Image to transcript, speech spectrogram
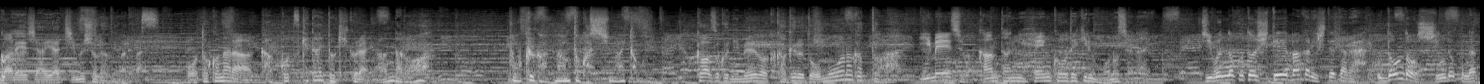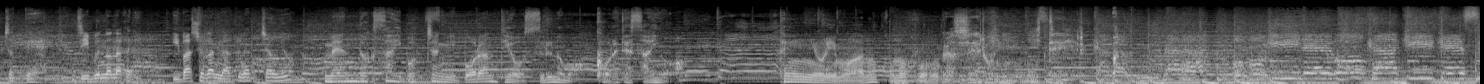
マネージャーや事務所が生まれます。男ならカッコつけたい時くらいあんだろ僕が何とかしないと家族に迷惑かけると思わなかったイメージは簡単に変更できるものじゃない。自分のこと否定ばかりしてたらどんどんしんどくなっちゃって自分の中に居場所がなくなっちゃうよ。めんどくさい坊ちゃんにボランティアをするのもこれで最後。天よりもあの子の方がゼロに似ている思い出をかき消すく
